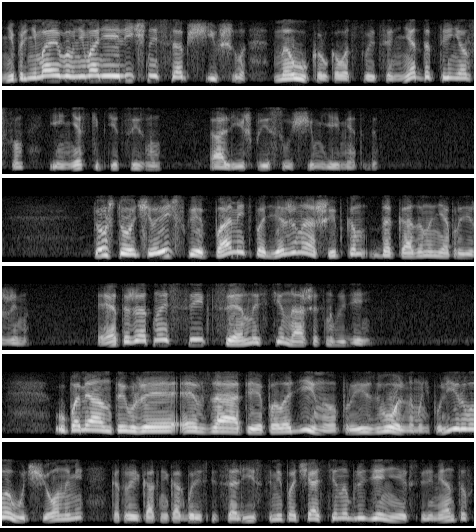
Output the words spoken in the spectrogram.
Не принимая во внимание личность сообщившего, наука руководствуется не доктринерством и не скептицизмом, а лишь присущим ей методом. То, что человеческая память подвержена ошибкам, доказано неопровержимо. Это же относится и к ценности наших наблюдений. Упомянутый уже Эвзапия Паладино произвольно манипулировала учеными, которые как-никак были специалистами по части наблюдения и экспериментов,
